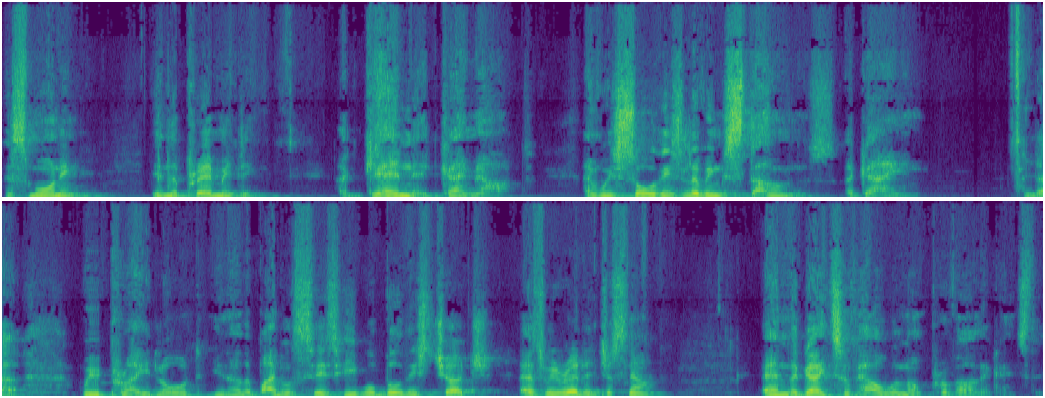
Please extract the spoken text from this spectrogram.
This morning in the prayer meeting, again it came out, and we saw these living stones again. And uh, we prayed, Lord, you know, the Bible says He will build His church, as we read it just now, and the gates of hell will not prevail against it.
